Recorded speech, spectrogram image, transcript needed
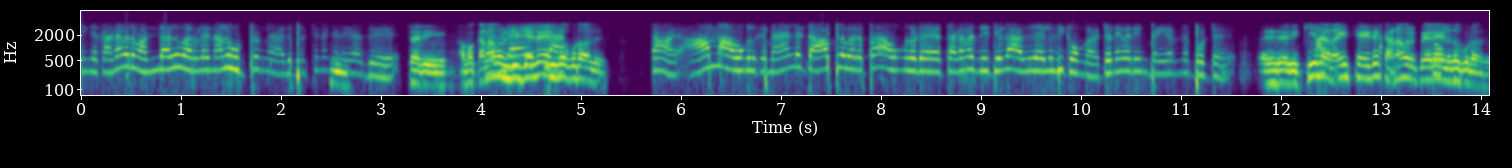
நீங்க கணவர் வந்தாலும் வரலைனாலும் விட்டுருங்க. அது பிரச்சனை கிடையாது. சரி. அப்ப கணவர் டீட்டெயிலே ரெண்டாயிரத்தி எழுதக்கூடாது. ஆ, ஆமா அவங்களுக்கு மேல டாப்ல வரப்ப அவங்களோட கணவர் டீட்டெயில் அதுல எழுதிக்கோங்க. துணைவரின் பெயர்னு போட்டு. சரி, சரி கீழே ரைட் சைடு கணவர் பேரே எழுதக்கூடாது.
